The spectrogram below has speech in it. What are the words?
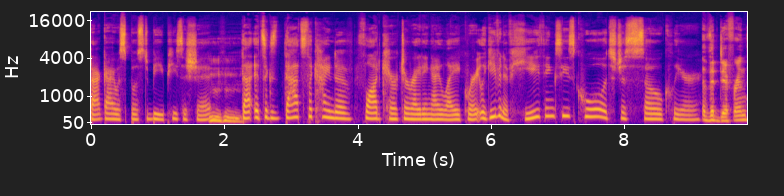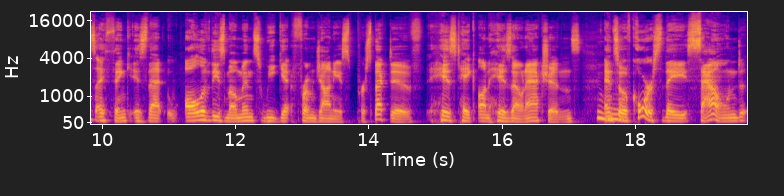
that guy was supposed to be a piece of shit. Mhm. That it's ex- that's the kind of flawed character writing I like, where like even if he thinks he's cool, it's just so clear. The difference, I think, is that all of these moments we get from Johnny's perspective, his take on his own actions. And so, mm-hmm. of course, they sound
